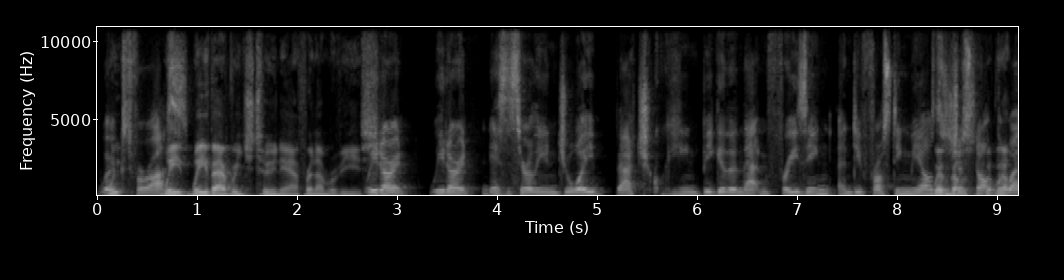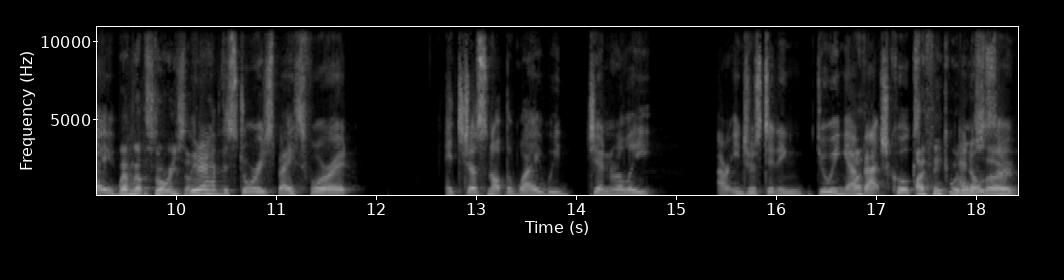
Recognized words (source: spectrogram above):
works for us. we, we've averaged two now for a number of years. we don't we don't necessarily enjoy batch cooking bigger than that and freezing and defrosting meals. We It's just the, not the got- way we haven't got the storage, though. we don't have the storage space for it. It's just not the way we generally are interested in doing our batch cooks. I think it would and also-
